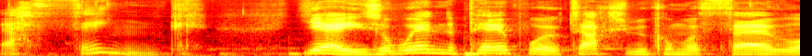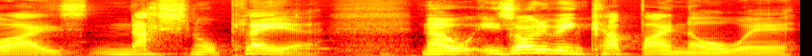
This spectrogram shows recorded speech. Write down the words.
I think. Yeah, he's away in the paperwork to actually become a Faroese national player. Now, he's already been capped by Norway.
